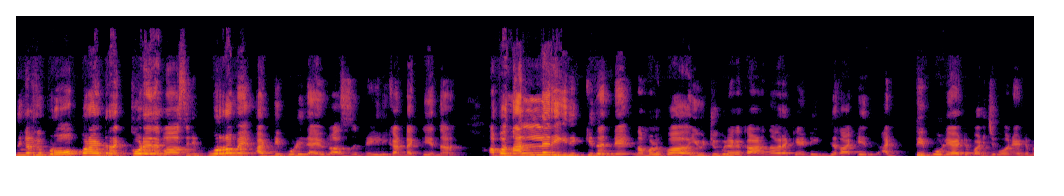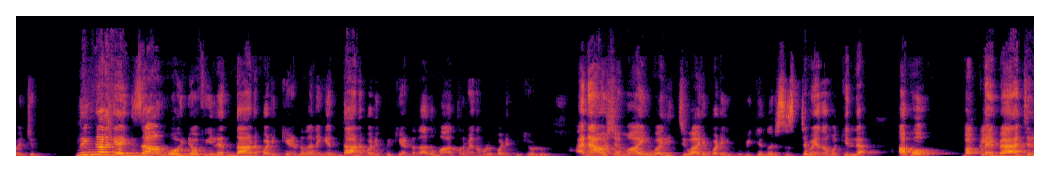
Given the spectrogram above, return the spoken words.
നിങ്ങൾക്ക് പ്രോപ്പറായിട്ട് റെക്കോർഡ് ചെയ്ത ക്ലാസ്സിന് പുറമെ അടിപൊളി ലൈവ് ക്ലാസ്സസ് ഡെയിലി കണ്ടക്ട് ചെയ്യുന്നതാണ്. അപ്പൊ നല്ല രീതിക്ക് തന്നെ നമ്മളിപ്പോ യൂട്യൂബിലൊക്കെ കാണുന്നവരൊക്കെ ആയിട്ട് ഇന്ററാക്ട് ചെയ്ത് അടിപൊളിയായിട്ട് പഠിച്ചു പോകാനായിട്ട് പറ്റും. നിങ്ങൾക്ക് എക്സാം പോയിന്റ് ഓഫ് വ്യൂ എന്താണ് പഠിക്കേണ്ടത്? അല്ലെങ്കിൽ എന്താണ് പഠിപ്പിക്കേണ്ടത്? അത് മാത്രമേ നമ്മൾ പഠിപ്പിക്കുള്ളൂ അനാവശ്യമായി വലിച്ചു വാരി പഠിപ്പിക്കുന്ന ഒരു സിസ്റ്റമേ നമുക്കില്ല. അപ്പോൾ മക്കളെ ബാച്ചിൽ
